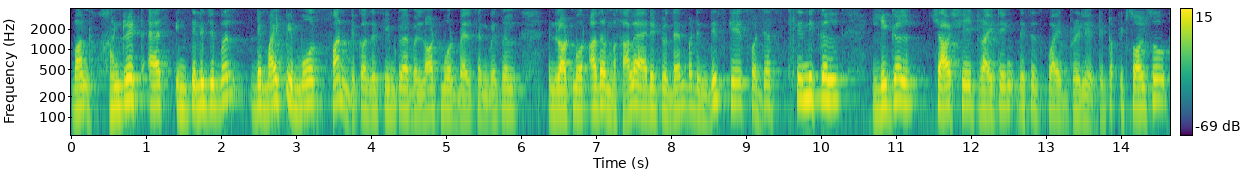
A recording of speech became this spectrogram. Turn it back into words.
one hundredth as intelligible. They might be more fun because they seem to have a lot more bells and whistles and a lot more other masala added to them. But in this case, for just clinical, legal charge sheet writing, this is quite brilliant. It, it's also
